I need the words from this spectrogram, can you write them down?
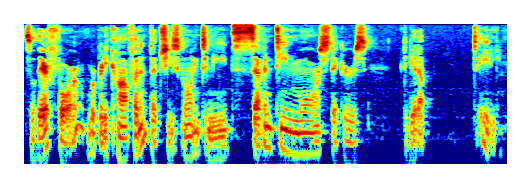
So therefore, we're pretty confident that she's going to need 17 more stickers to get up to 80.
